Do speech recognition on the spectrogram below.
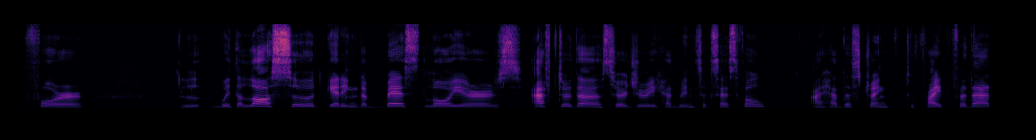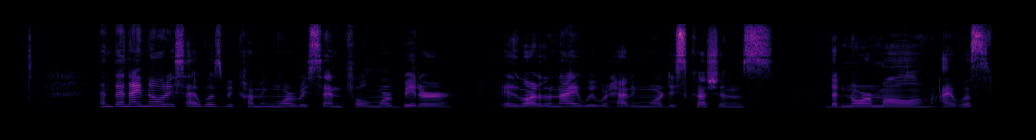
for with the lawsuit, getting the best lawyers. After the surgery had been successful, I had the strength to fight for that. And then I noticed I was becoming more resentful, more bitter. Eduardo and I, we were having more discussions. than normal, I was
